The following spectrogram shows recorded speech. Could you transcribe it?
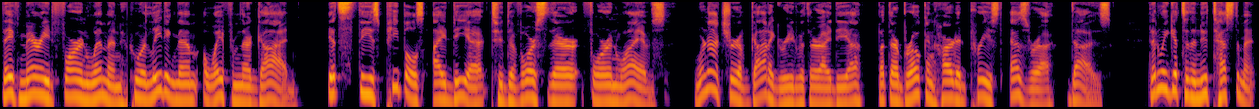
They've married foreign women who are leading them away from their God. It's these people's idea to divorce their foreign wives. We're not sure if God agreed with their idea, but their broken hearted priest Ezra does. Then we get to the New Testament.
